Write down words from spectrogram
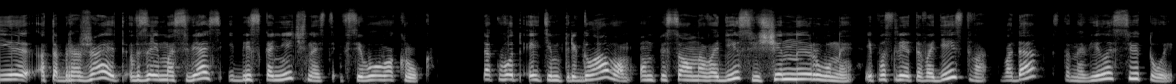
и отображает взаимосвязь и бесконечность всего вокруг. Так вот, этим триглавом он писал на воде священные руны, и после этого действия вода становилась святой.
